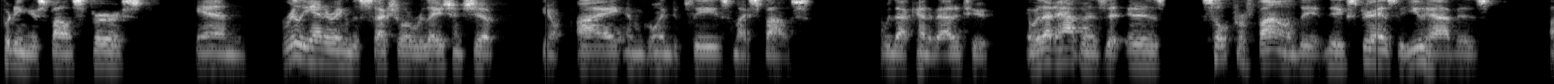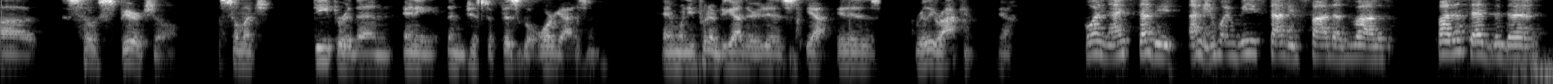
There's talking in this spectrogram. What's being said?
putting your spouse first and really entering the sexual relationship, you know, I am going to please my spouse with that kind of attitude. And when that happens, it, it is so profound. The, the experience that you have is, uh, so spiritual, so much deeper than any, than just a physical orgasm. And when you put them together, it is, yeah, it is really rocking. Yeah. When I studied, I mean, when we studied Father as Father said that the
